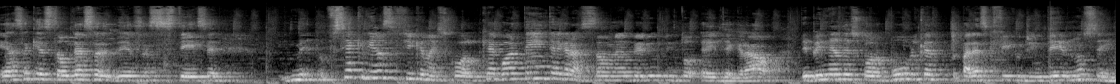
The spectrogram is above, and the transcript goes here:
essa questão dessa, dessa assistência se a criança fica na escola, porque agora tem a integração, né, o período é integral, dependendo da escola pública, parece que fica o dia inteiro, não sei,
